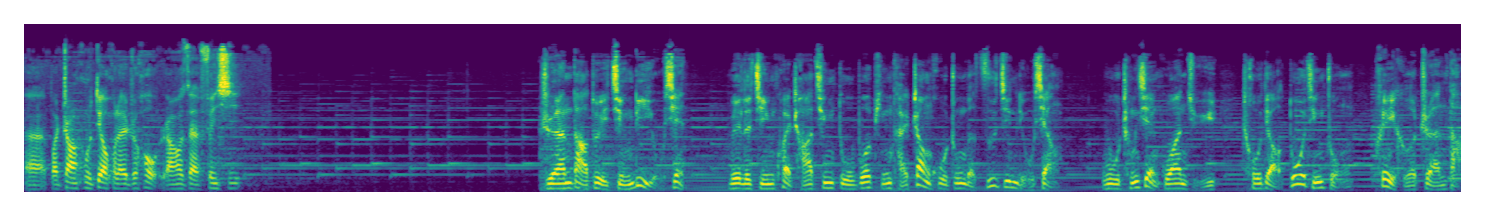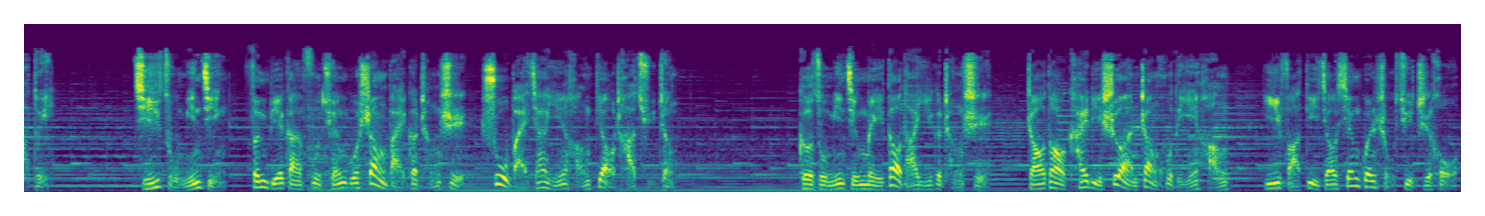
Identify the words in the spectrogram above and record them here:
呃，把账户调回来之后，然后再分析。治安大队警力有限，为了尽快查清赌博平台账户中的资金流向，武城县公安局抽调多警种配合治安大队，几组民警分别赶赴全国上百个城市、数百家银行调查取证。各组民警每到达一个城市，找到开立涉案账户的银行，依法递交相关手续之后，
